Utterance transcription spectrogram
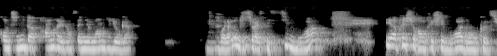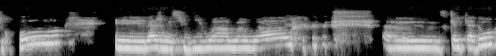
continue d'apprendre les enseignements du yoga. Voilà, donc j'y suis restée six mois. Et après, je suis rentrée chez moi, donc sur Pau. Et là, je me suis dit, waouh, waouh, waouh, euh, quel cadeau,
